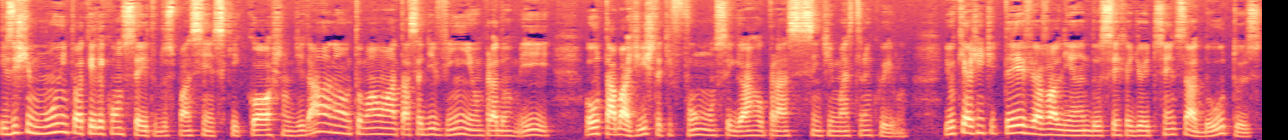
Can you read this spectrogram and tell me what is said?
Existe muito aquele conceito dos pacientes que gostam de, ah, não, tomar uma taça de vinho para dormir, ou tabagista que fuma um cigarro para se sentir mais tranquilo. E o que a gente teve avaliando cerca de 800 adultos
